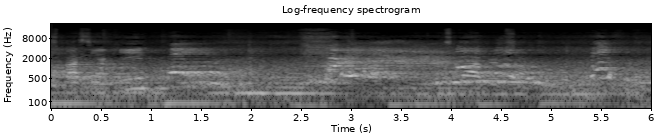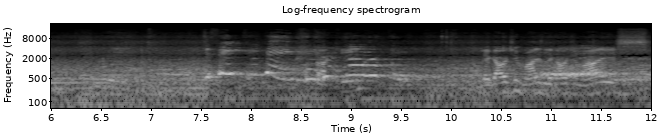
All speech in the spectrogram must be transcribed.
Espacinho aqui. Stop, produção. Legal demais, legal demais.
